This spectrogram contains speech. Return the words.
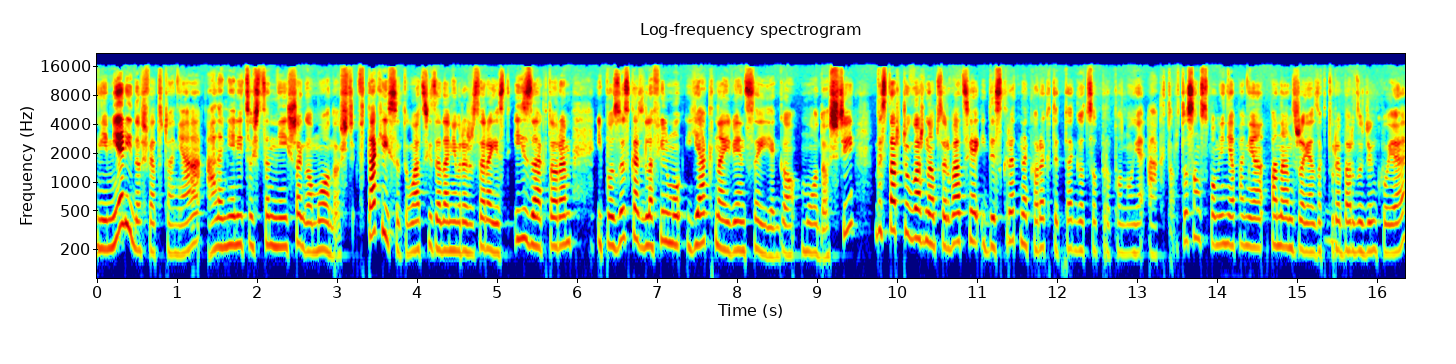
Nie mieli doświadczenia, ale mieli coś cenniejszego młodość. W takiej sytuacji zadaniem reżysera jest iść za aktorem i pozyskać dla filmu jak najwięcej jego młodości. Wystarczy uważna obserwacja i dyskretne korekty tego, co proponuje aktor. To są wspomnienia pana, pana Andrzeja, za które bardzo dziękuję.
